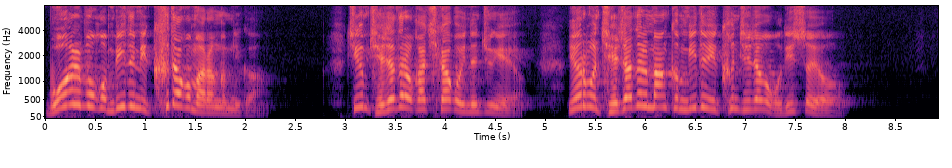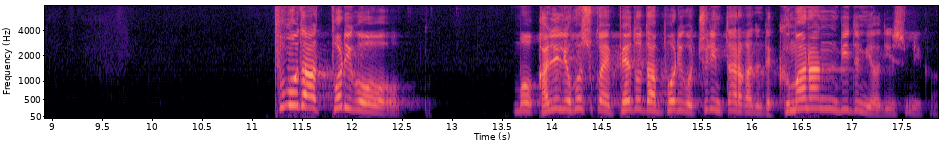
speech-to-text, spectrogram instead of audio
뭘 보고 믿음이 크다고 말한 겁니까? 지금 제자들하고 같이 가고 있는 중이에요. 여러분, 제자들만큼 믿음이 큰 제자가 어디 있어요? 부모 다 버리고 뭐 갈릴리 호숫가에 배도 다 버리고 주님 따라갔는데 그만한 믿음이 어디 있습니까?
